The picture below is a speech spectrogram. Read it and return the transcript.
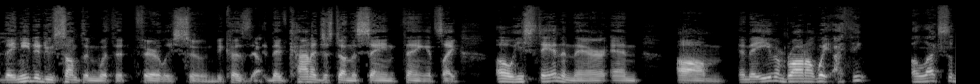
they need to do something with it fairly soon because Yeah. they've kind of just done the same thing. It's like, oh, he's standing there, and um, and they even brought on. Wait, I think Alexa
